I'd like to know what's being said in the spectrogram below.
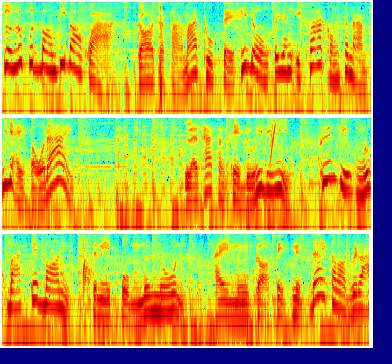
ส่วนลูกฟุตบอลที่เบากว่า ก็จะสามารถถูกเตะให้โด่งไปยังอีกฟากของสนามที่ใหญ่โตได้ และถ้าสังเกตดูให้ดี พื้นผิวของลูกบาสเกตบอล จะมีปุ่มนูนๆ ให้มือเกาะติดหนึบได้ตลอดเวลา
